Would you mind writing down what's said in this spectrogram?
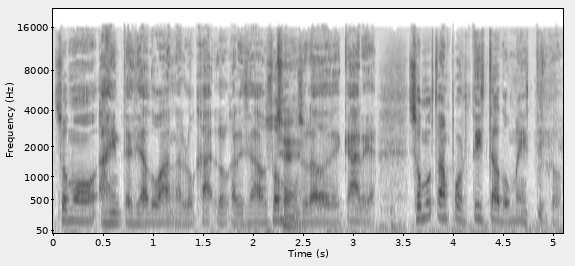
somos agentes de aduana localizados, somos consuladores de carga, somos transportistas domésticos.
